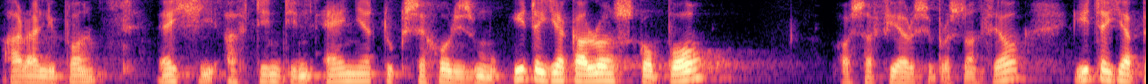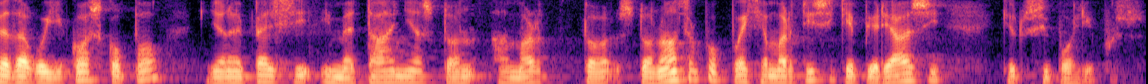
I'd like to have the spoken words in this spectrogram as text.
άρα λοιπόν έχει αυτήν την έννοια του ξεχωρισμού. Είτε για καλόν σκοπό, ως αφιέρωση προς τον Θεό είτε για παιδαγωγικό σκοπό για να επέλθει η μετάνοια στον, στον άνθρωπο που έχει αμαρτήσει και επηρεάζει και τους υπολείπους.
